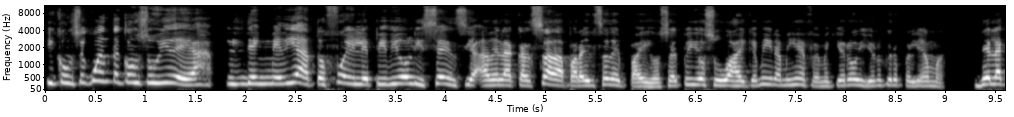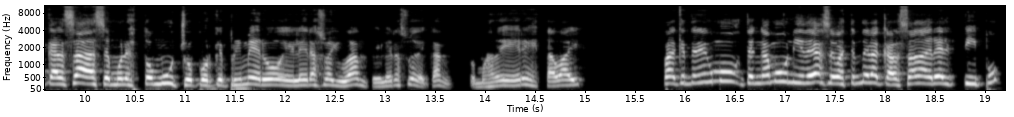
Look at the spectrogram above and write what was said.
y consecuente con sus ideas, de inmediato fue y le pidió licencia a De la Calzada para irse del país. O sea, él pidió su baja y que mira, mi jefe, me quiero ir, yo no quiero pelear más. De la Calzada se molestó mucho porque primero él era su ayudante, él era su decán. Tomás de Eres estaba ahí. Para que tengamos, una idea, Sebastián de la Calzada era el tipo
